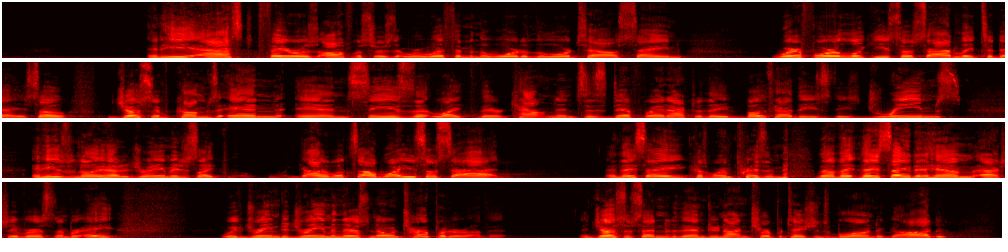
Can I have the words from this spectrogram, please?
And he asked Pharaoh's officers that were with him in the ward of the Lord's house, saying, Wherefore look ye so sadly today? So Joseph comes in and sees that like their countenance is different after they've both had these, these dreams. And he doesn't know they had a dream. He's just like, God, what's up? Why are you so sad? And they say, because we're in prison. no, they, they say to him, actually, verse number eight, we've dreamed a dream and there's no interpreter of it. And Joseph said unto them, Do not interpretations belong to God?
